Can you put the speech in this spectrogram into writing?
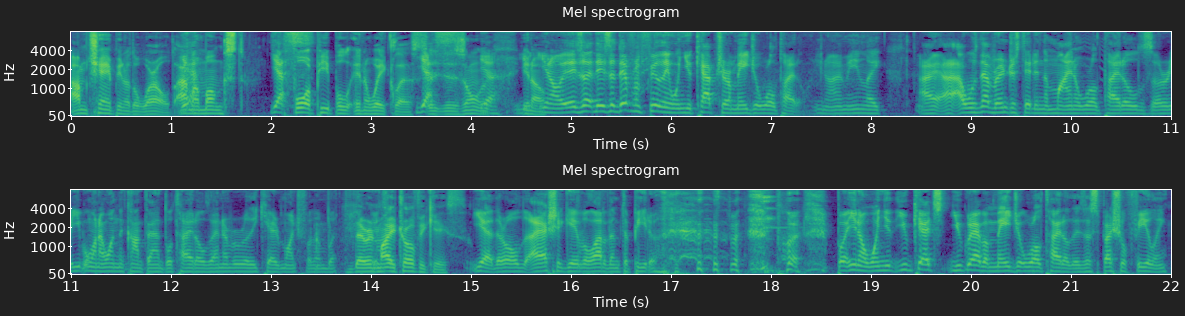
I'm champion of the world. I'm Yeah. amongst Yes. four people in a weight class. Yes. There's only, yeah. you know, you know, there's a there's a different feeling when you capture a major world title. You know what I mean? Like I I was never interested in the minor world titles, or even when I won the continental titles, I never really cared much for them. But they're in my trophy case. Yeah, they're all. I actually gave a lot of them to Peter. but, but you know, when you you catch you grab a major world title, there's a special feeling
